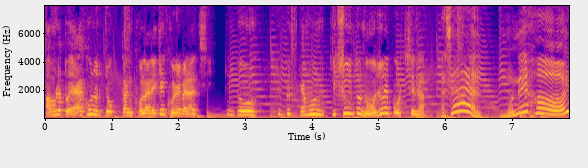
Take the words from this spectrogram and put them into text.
আমরা তো এখনও চোখ কান খোলা রেখে ঘুরে বেড়াচ্ছি। কিন্তু কিন্তু তেমন কিছুই তো নজরে পড়ছে না। হ্যাঁ, স্যার মনে হয়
